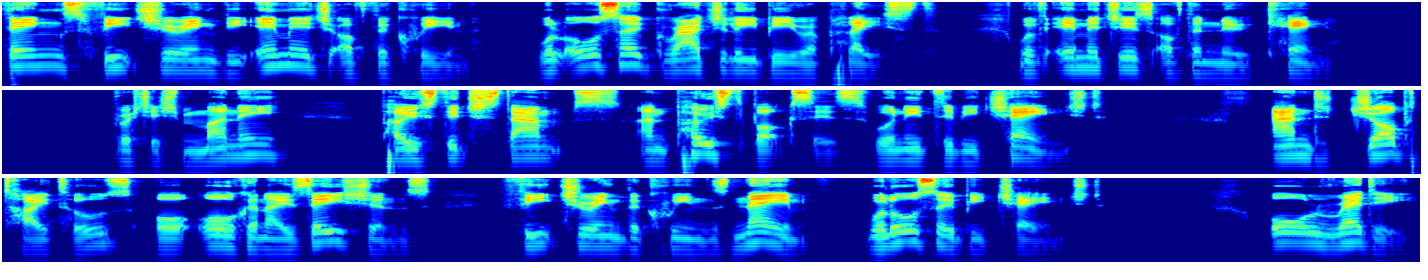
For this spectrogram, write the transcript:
Things featuring the image of the Queen will also gradually be replaced with images of the new king. British money, postage stamps, and post boxes will need to be changed. And job titles or organizations featuring the Queen's name will also be changed. Already,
